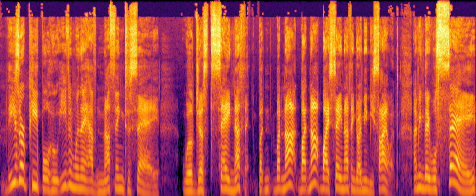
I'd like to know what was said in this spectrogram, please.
these are people who even when they have nothing to say will just say nothing. But but not but not by say nothing do i mean be silent. I mean they will say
